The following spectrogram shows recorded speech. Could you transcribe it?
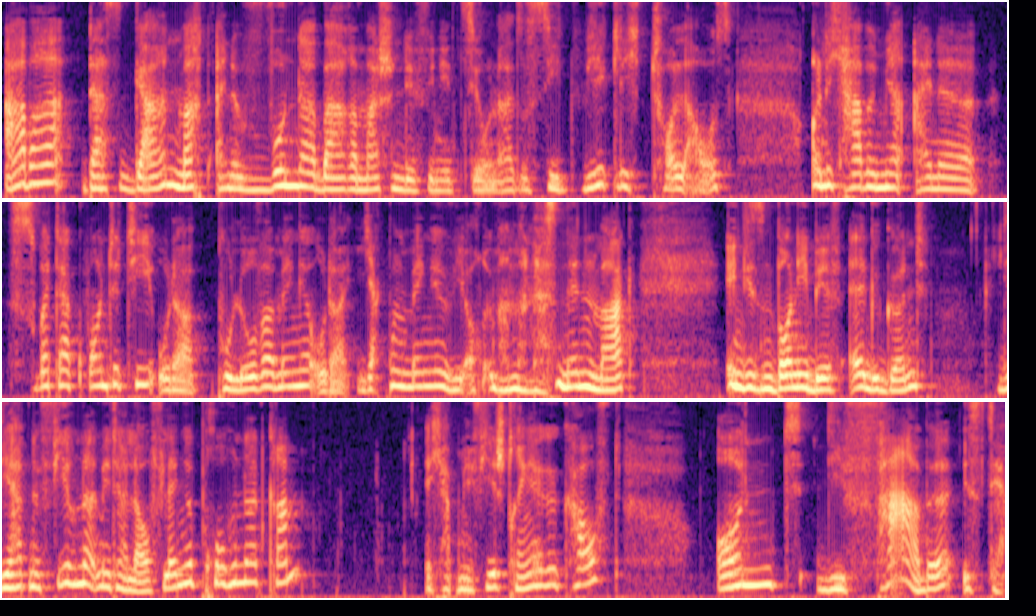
Aber das Garn macht eine wunderbare Maschendefinition. Also es sieht wirklich toll aus. Und ich habe mir eine Sweater Quantity oder Pullovermenge oder Jackenmenge, wie auch immer man das nennen mag, in diesen Bonnie BFL gegönnt. Die hat eine 400 Meter Lauflänge pro 100 Gramm. Ich habe mir vier Stränge gekauft und die Farbe ist der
